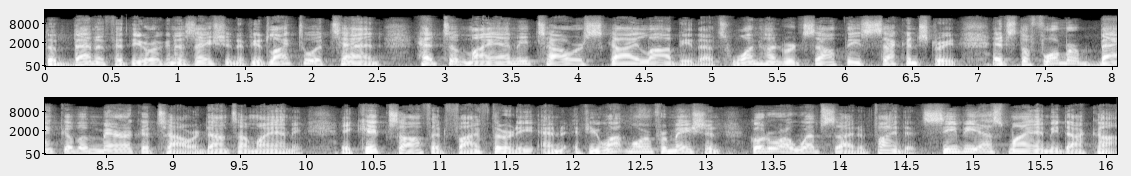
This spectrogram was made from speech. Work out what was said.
to benefit the organization. If you'd like to attend, head to Miami Tower Sky Lobby. That's 100 Southeast 2nd Street. It's the former Bank of America Tower in downtown Miami. It kicks off at 5.30, and if you want more information, go to our website and find it, cbsmiami.com.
